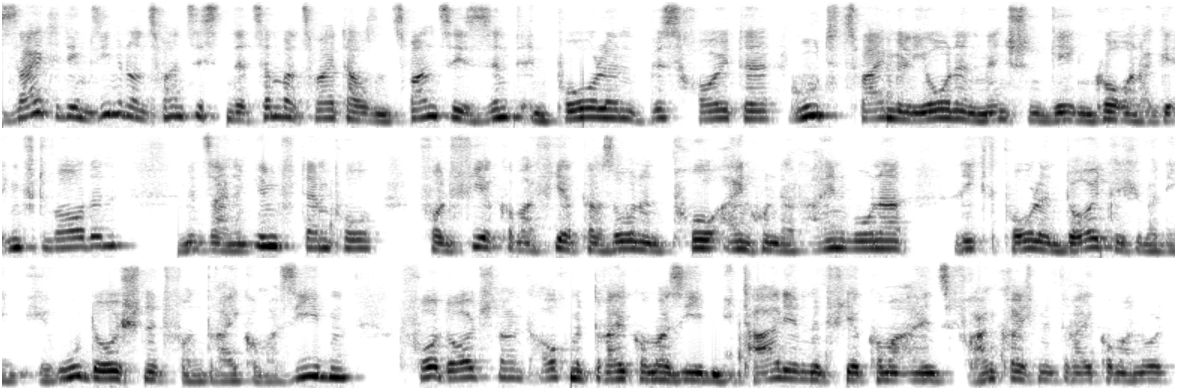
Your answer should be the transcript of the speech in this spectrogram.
Seit dem 27. Dezember 2020 sind in Polen bis heute gut zwei Millionen Menschen gegen Corona geimpft worden. Mit seinem Impftempo von 4,4 Personen pro 100 Einwohner liegt Polen deutlich über dem EU-Durchschnitt von 3,7. Vor Deutschland auch mit 3,7, Italien mit 4,1, Frankreich mit 3,0.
